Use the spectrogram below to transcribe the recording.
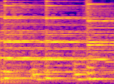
Gracias.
